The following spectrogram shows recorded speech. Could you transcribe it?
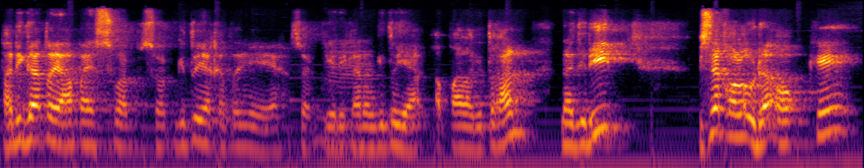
tadi gak tau ya apa ya swipe swipe gitu ya katanya ya swipe kiri hmm. kanan gitu ya apalah gitu kan. Nah jadi bisa kalau udah oke okay,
